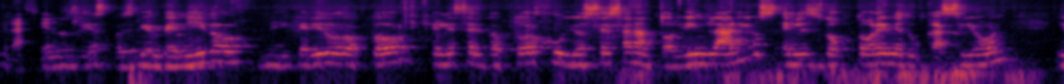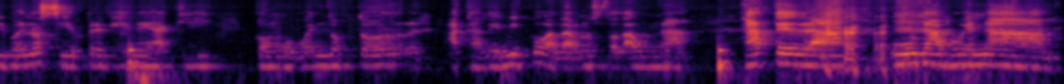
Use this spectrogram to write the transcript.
Gracias. Buenos días, pues bienvenido, mi querido doctor. Él es el doctor Julio César Antolín Larios. Él es doctor en educación y bueno, siempre viene aquí como buen doctor académico a darnos toda una cátedra, una buena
